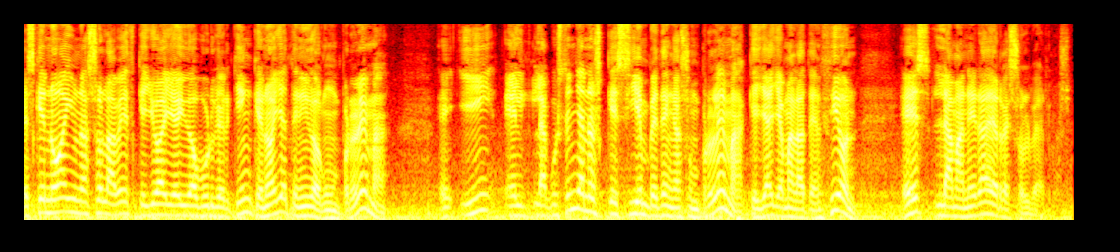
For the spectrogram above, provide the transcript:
Es que no hay una sola vez que yo haya ido a Burger King que no haya tenido algún problema. Eh, y la cuestión ya no es que siempre tengas un problema, que ya llama la atención, es la manera de resolverlos.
